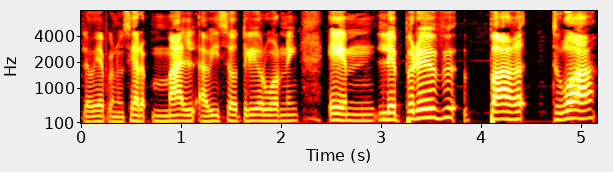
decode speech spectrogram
lo voy a pronunciar mal, aviso, trigger warning. Eh, Le preuve par trois.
